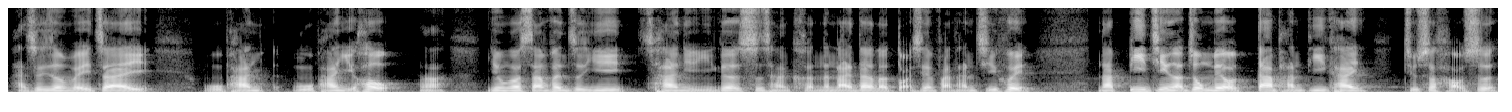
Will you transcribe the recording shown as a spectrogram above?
还是认为在。午盘午盘以后啊，用个三分之一参与一个市场可能来到的短线反弹机会，那毕竟啊，这种没有大盘低开就是好事，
